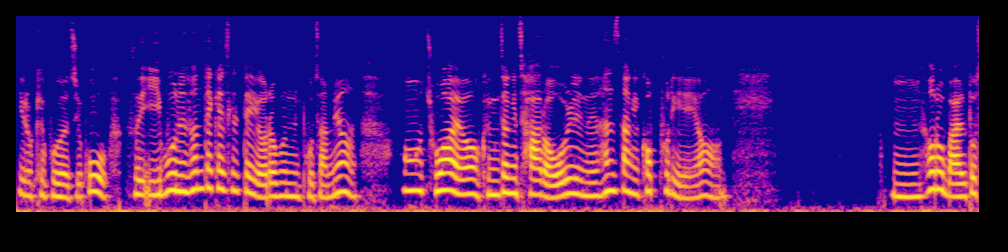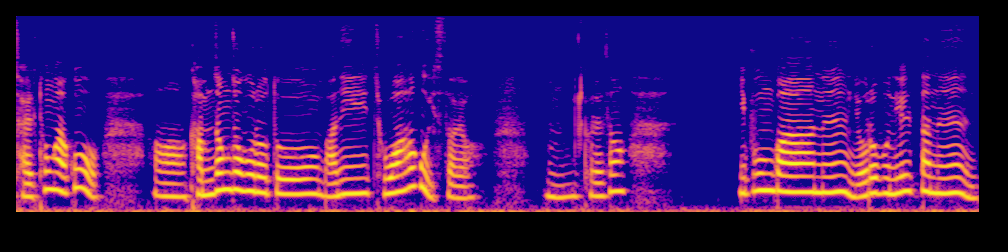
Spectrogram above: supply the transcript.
이렇게 보여지고 그래서 이분을 선택했을 때 여러분 보자면 어, 좋아요. 굉장히 잘 어울리는 한 쌍의 커플이에요. 음, 서로 말도 잘 통하고 어, 감정적으로도 많이 좋아하고 있어요. 음, 그래서 이분과는 여러분이 일단은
